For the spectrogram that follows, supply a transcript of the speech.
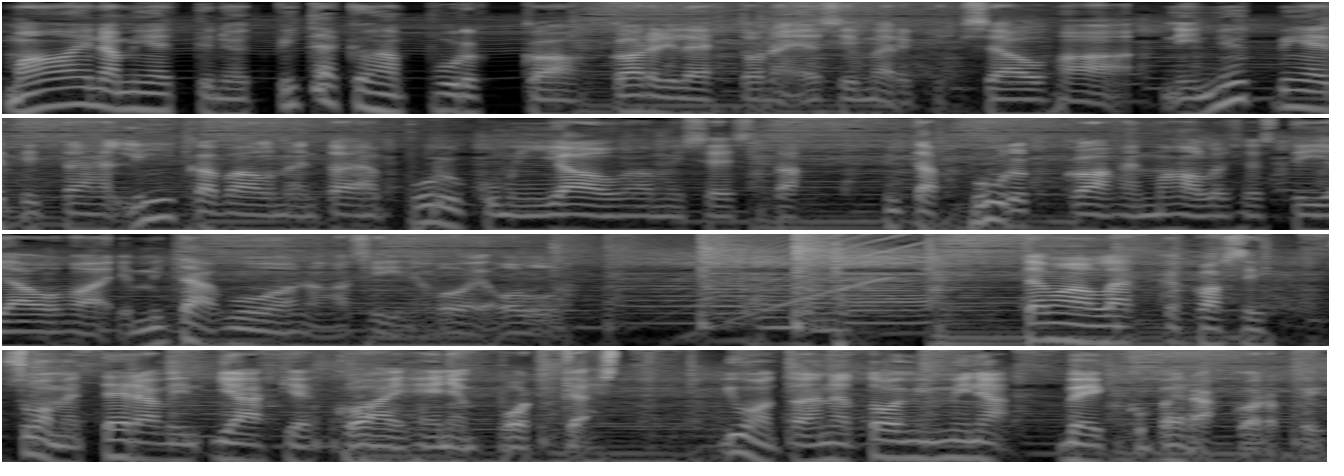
Mä oon aina miettinyt, että pitäköhän purkkaa Kari Lehtonen esimerkiksi jauhaa, niin nyt mietitään liikavalmentajan purkumin jauhamisesta, mitä purkkaa he mahdollisesti jauhaa ja mitä huonoa siinä voi olla. Tämä on Lätkä 8, Suomen terävin jääkiekkoaiheinen podcast. Juontajana toimin minä, Veikko Peräkorpi.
